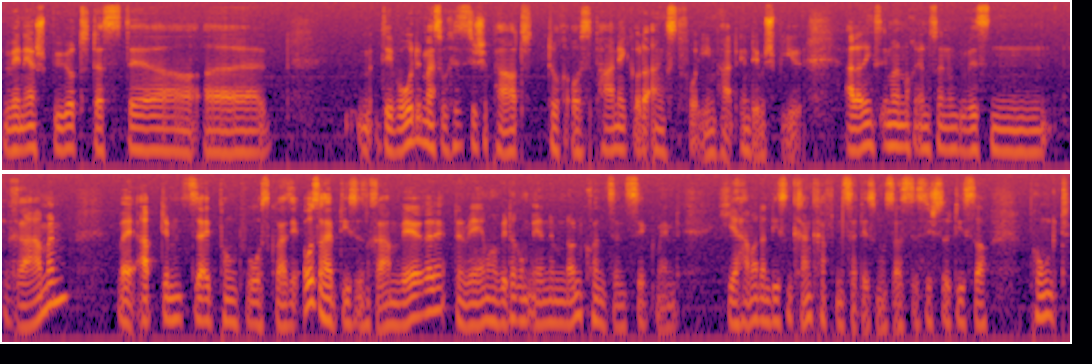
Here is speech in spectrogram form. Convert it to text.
wenn er spürt, dass der äh, devote masochistische Part durchaus Panik oder Angst vor ihm hat in dem Spiel. Allerdings immer noch in so einem gewissen Rahmen, weil ab dem Zeitpunkt, wo es quasi außerhalb dieses Rahmens wäre, dann wäre man wiederum in einem Non-Consent-Segment. Hier haben wir dann diesen krankhaften Sadismus. Also das ist so dieser Punkt,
